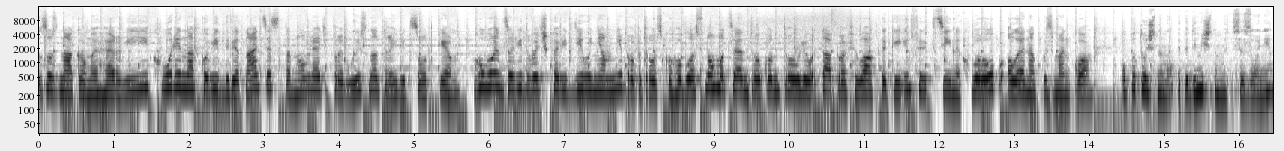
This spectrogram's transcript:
з ознаками ГРВІ хворі на COVID-19 становлять приблизно 3%. Говорить завідувачка відділенням Дніпропетровського обласного центру контролю та профілактики інфекційних хвороб Олена Кузьменко. У поточному епідемічному сезоні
